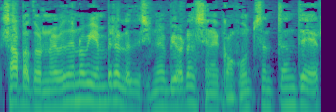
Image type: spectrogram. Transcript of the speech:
sábado 9 de noviembre a las 19 horas en el Conjunto Santander,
